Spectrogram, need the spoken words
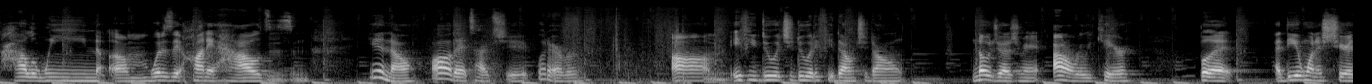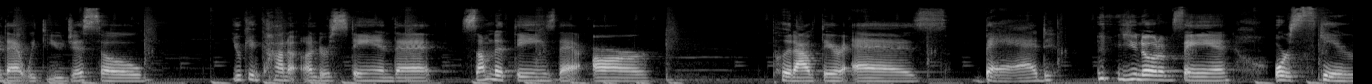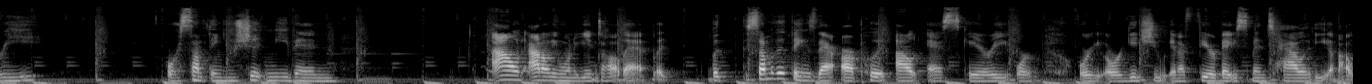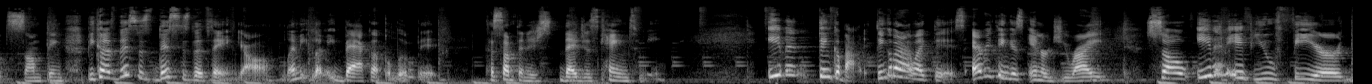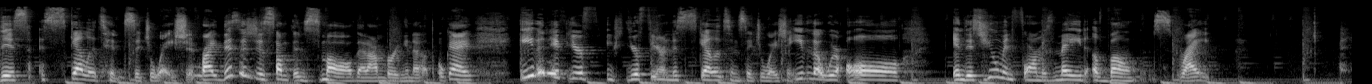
Halloween, um, what is it, haunted houses and you know all that type shit, whatever. Um, if you do it, you do it. If you don't, you don't. No judgment. I don't really care. But I did want to share that with you just so you can kind of understand that some of the things that are put out there as bad, you know what I'm saying, or scary, or something you shouldn't even I don't I don't even want to get into all that, but but some of the things that are put out as scary or or or get you in a fear-based mentality about something because this is this is the thing y'all. Let me let me back up a little bit because something is that just came to me. Even think about it. Think about it like this. Everything is energy right? So even if you fear this skeleton situation right? This is just something small that i'm bringing up okay? Even if you're if you're fearing this skeleton situation even though we're all in this human form is made of bones, right?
